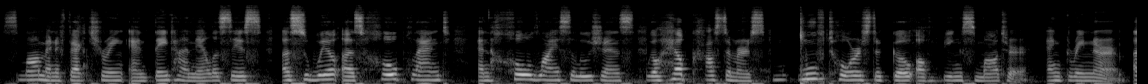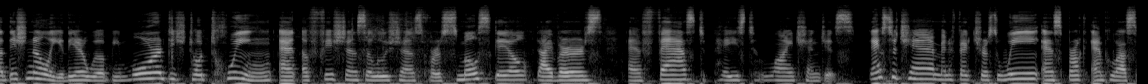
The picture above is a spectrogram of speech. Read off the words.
smart manufacturing, and data analysis, as well as whole plant and whole line solutions, will help customers move towards the goal of being smarter and greener. Additionally, there will be more digital twin and efficient solutions for small scale, diverse, and fast paced line changes. Thanks to Chen, ManufacturersWIN and Spark Amplifies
